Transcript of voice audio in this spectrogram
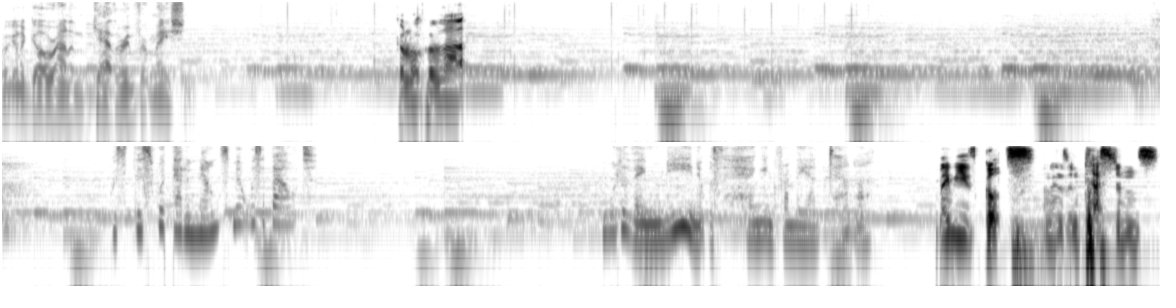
We're gonna go around and gather information. Good luck with that. Was this what that announcement was about? What do they mean it was hanging from the antenna? Maybe his guts and his intestines.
